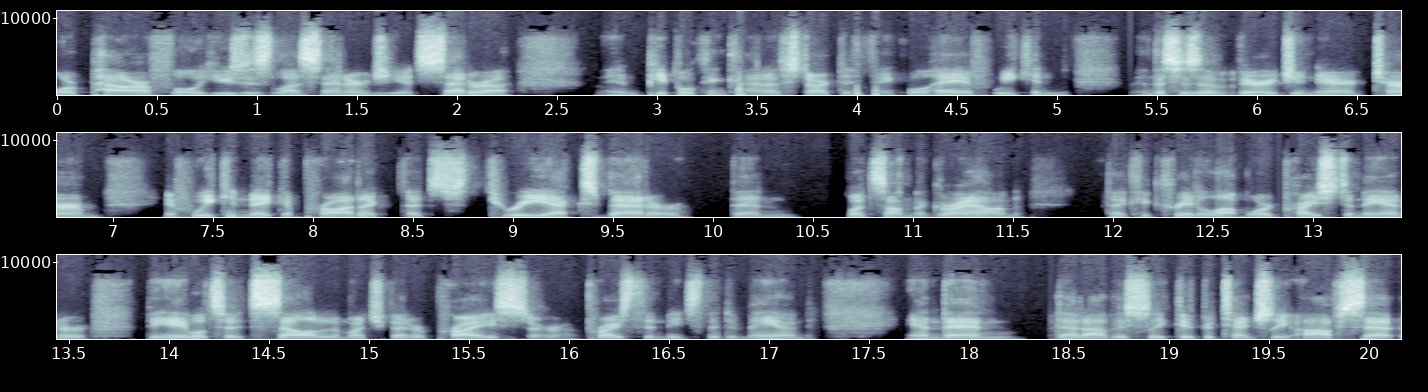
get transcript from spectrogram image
more powerful, uses less energy, et cetera. And people can kind of start to think, well, hey, if we can, and this is a very generic term, if we can make a product that's 3x better than what's on the ground, that could create a lot more price demand or being able to sell it at a much better price or a price that meets the demand. And then that obviously could potentially offset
